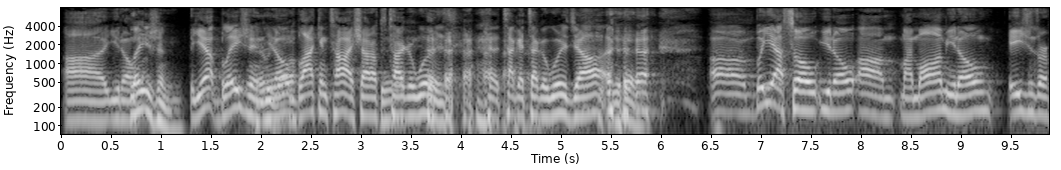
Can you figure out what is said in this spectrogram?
Uh, you know, Blasian. Yeah, Blasian. You know, go. black and Thai. Shout out to Tiger Woods. Tiger Tiger Woods, y'all. Um, but yeah, so you know, um, my mom, you know, Asians are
